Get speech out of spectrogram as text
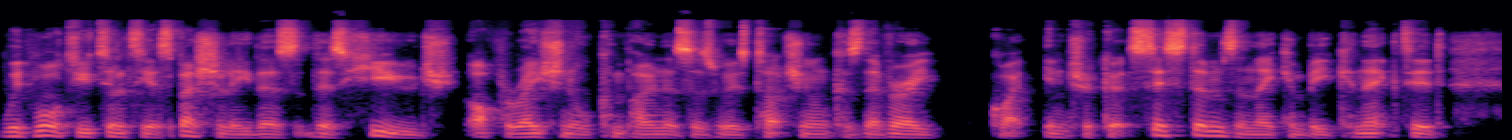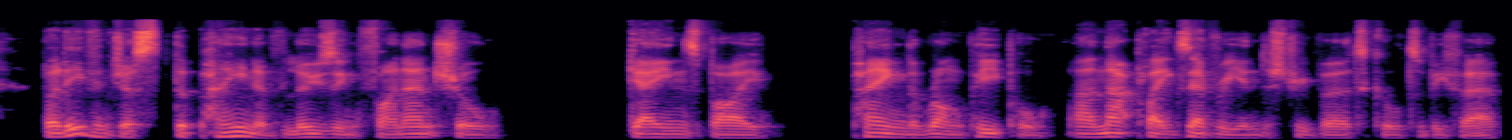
with water utility especially there's there's huge operational components as we was touching on because they're very quite intricate systems and they can be connected but even just the pain of losing financial gains by paying the wrong people and that plagues every industry vertical to be fair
